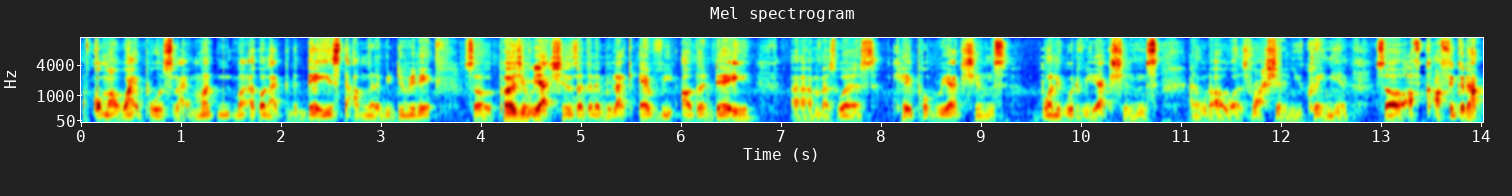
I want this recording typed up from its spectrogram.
I've got my whiteboards like month. i've got like the days that I'm gonna be doing it. So Persian reactions are gonna be like every other day, um, as well as K-pop reactions, Bollywood reactions, and all that was Russian, Ukrainian. So I've I figured out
